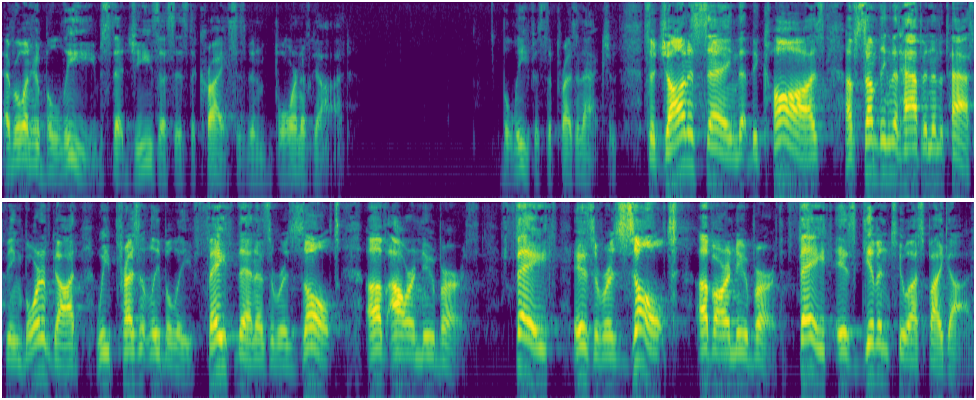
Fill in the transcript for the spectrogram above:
Everyone who believes that Jesus is the Christ has been born of God. Belief is the present action. So John is saying that because of something that happened in the past, being born of God, we presently believe. Faith then is a result of our new birth. Faith is a result of our new birth. Faith is given to us by God.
